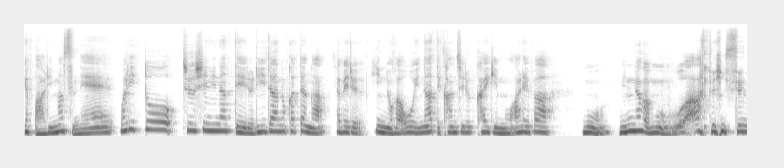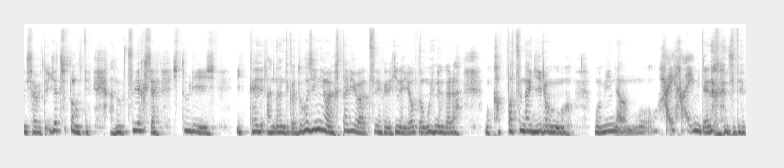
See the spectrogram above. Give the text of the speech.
やっぱありますね。割と中心になっているリーダーの方が喋る頻度が多いなって感じる会議もあればもうみんながもううわーって一斉に喋って「いやちょっと待ってあの通訳者一人一回あなんていうか同時には2人は通訳できないよと思いながらもう活発な議論をもうみんなはもう「はいはい」みたいな感じで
